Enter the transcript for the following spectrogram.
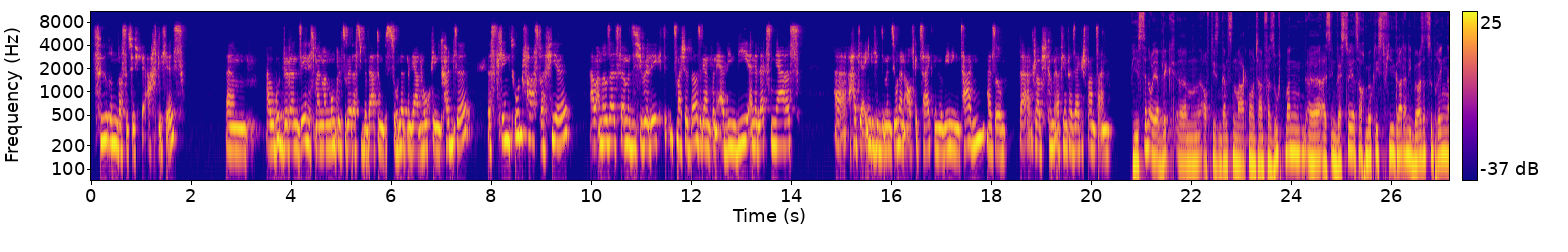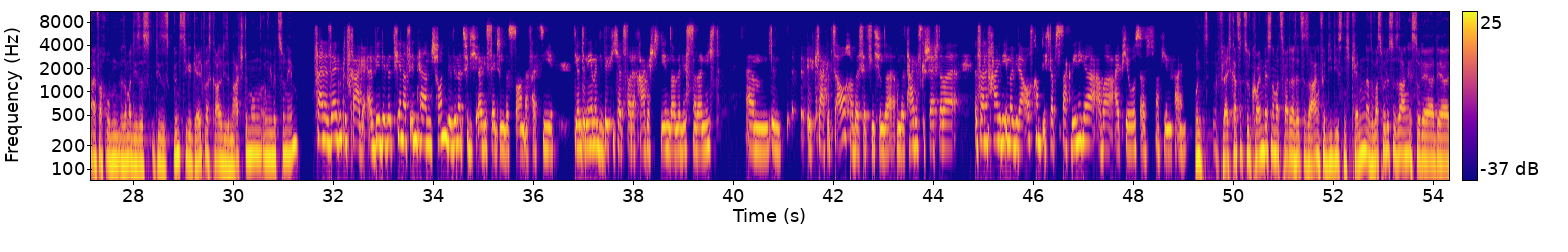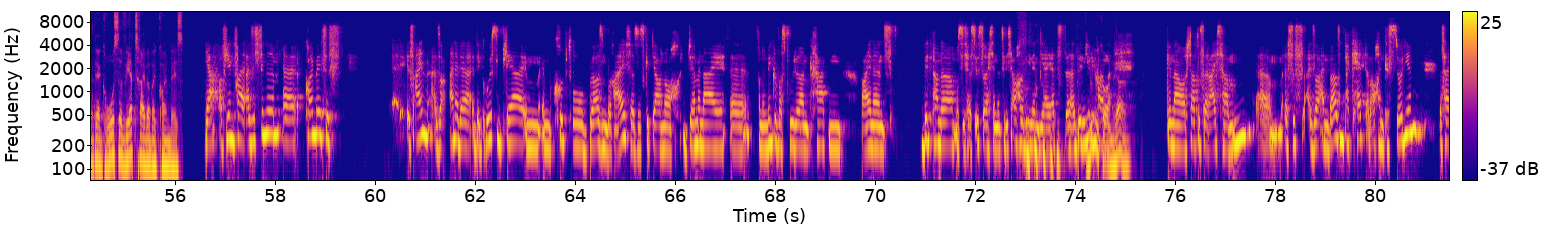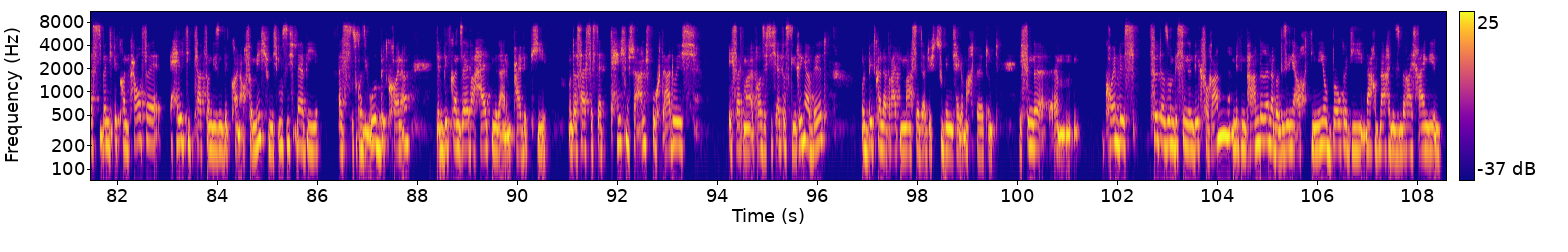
führen, was natürlich beachtlich ist. Ähm, aber gut, wir werden sehen. Ich meine, man munkelt sogar, dass die Bewertung bis zu 100 Milliarden hochgehen könnte. Das klingt unfassbar viel. Aber andererseits, wenn man sich überlegt, zum Beispiel der Börsegang von Airbnb Ende letzten Jahres äh, hat ja ähnliche Dimensionen aufgezeigt in nur wenigen Tagen. Also da, glaube ich, können wir auf jeden Fall sehr gespannt sein. Wie ist denn euer Blick ähm, auf diesen ganzen Markt momentan? Versucht man äh, als Investor jetzt auch möglichst viel gerade an die Börse zu bringen, einfach um, sag mal, dieses, dieses günstige Geld, was gerade diese Marktstimmung irgendwie mitzunehmen? Das ist eine sehr gute Frage. Äh, wir debattieren das intern schon. Wir sind natürlich Early-Stage-Investoren. Das heißt, die, die Unternehmen, die wirklich jetzt vor der Frage stehen, sollen wir listen oder nicht, ähm, sind, äh, klar gibt's auch, aber ist jetzt nicht unser, unser Tagesgeschäft. Aber ist eine Frage, die immer wieder aufkommt. Ich glaube, SPAC weniger, aber IPOs auf, auf jeden Fall. Und vielleicht kannst du zu Coinbase nochmal zwei, drei Sätze sagen, für die, die es nicht kennen. Also was würdest du sagen, ist so der, der, der große Werttreiber bei Coinbase? Ja, auf jeden Fall. Also ich finde, äh, Coinbase ist äh, ist ein, also einer der, der größten Player im, im Krypto-Börsenbereich. Also es gibt ja auch noch Gemini äh, von den Winklevoss-Brüdern, Kraken, Binance, Bitpanda muss ich als Österreicher natürlich auch erwähnen, die ja jetzt äh, den Unicorn, Unicorn ja. genau, Status erreicht haben. Ähm, es ist also ein Börsenpaket, aber auch ein Custodian. Das heißt, wenn ich Bitcoin kaufe, hält die Plattform diesen Bitcoin auch für mich und ich muss nicht mehr wie als so quasi Ur-Bitcoiner den Bitcoin selber halten mit einem Private Key. Und das heißt, dass der technische Anspruch dadurch, ich sag mal vorsichtig, etwas geringer wird und Bitcoin der breiten Masse dadurch zugänglicher gemacht wird. Und ich finde, ähm, Coinbase führt da so ein bisschen den Weg voran mit ein paar anderen, aber wir sehen ja auch die Neo-Broker, die nach und nach in diesen Bereich reingehen.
